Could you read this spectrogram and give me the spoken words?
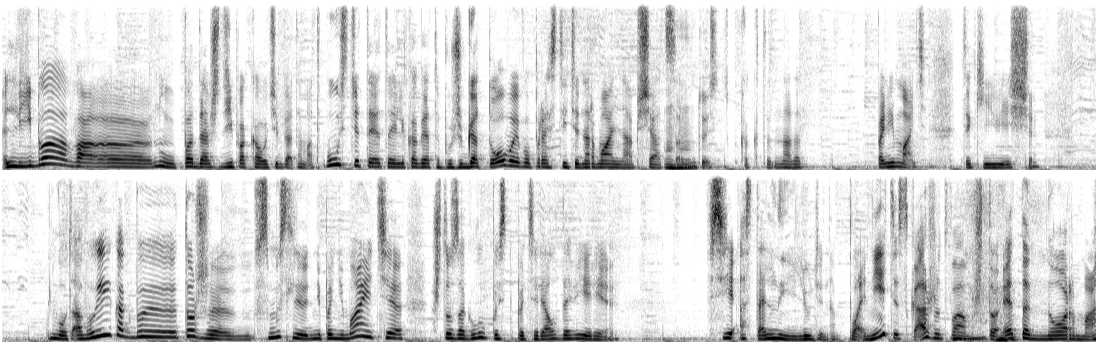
Либо, э, ну, подожди, пока у тебя там отпустит это, или когда ты будешь готова его простить и нормально общаться. Мгм. Ну, то есть как-то надо понимать такие вещи. Вот, а вы как бы тоже в смысле не понимаете, что за глупость потерял доверие. Все остальные люди на планете скажут вам, что это норма.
